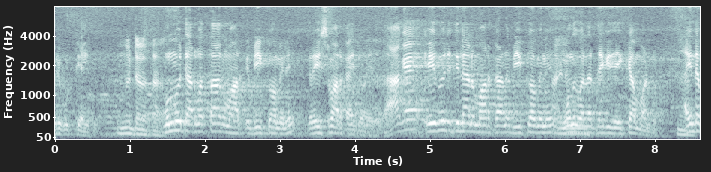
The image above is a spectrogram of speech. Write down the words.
ഒരു കുട്ടിയായിരുന്നു മുന്നൂറ്റി അറുപത്തി ആറ് മാർക്ക് ബി കോമിന് ഗ്രേസ് മാർക്കായിട്ട് പോയത് ആകെ എഴുന്നൂറ്റി ചില്ലാനും മാർക്കാണ് ബി കോമിന് മൂന്ന് കൊല്ലത്തേക്ക് ജയിക്കാൻ പാടുള്ളൂ. അതിന്റെ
